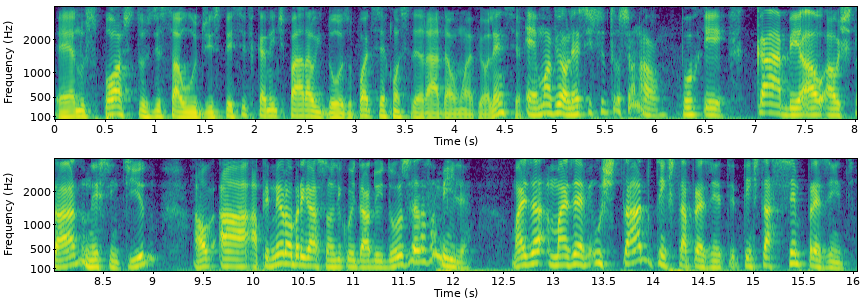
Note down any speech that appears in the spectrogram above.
é, nos postos de saúde, especificamente para o idoso, pode ser considerada uma violência? É uma violência institucional, porque cabe ao, ao Estado, nesse sentido, a, a, a primeira obrigação de cuidar do idoso é da família. Mas, a, mas é, o Estado tem que estar presente, tem que estar sempre presente.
